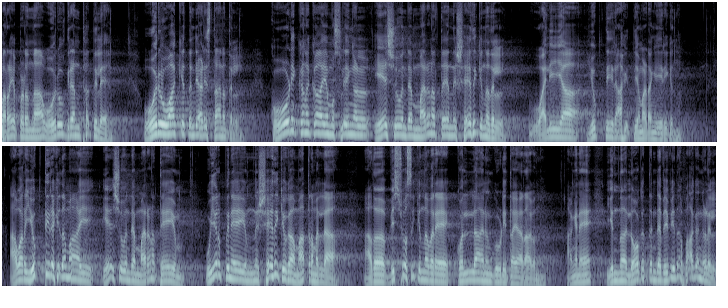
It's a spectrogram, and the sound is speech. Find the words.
പറയപ്പെടുന്ന ഒരു ഗ്രന്ഥത്തിലെ ഒരു വാക്യത്തിന്റെ അടിസ്ഥാനത്തിൽ കോടിക്കണക്കായ മുസ്ലിങ്ങൾ യേശുവിന്റെ മരണത്തെ നിഷേധിക്കുന്നതിൽ വലിയ യുക്തിരാഹിത്യം യുക്തിരാഹിത്യമടങ്ങിയിരിക്കുന്നു. അവർ യുക്തിരഹിതമായി യേശുവിന്റെ മരണത്തെയും ഉയർപ്പിനെയും നിഷേധിക്കുക മാത്രമല്ല അത് വിശ്വസിക്കുന്നവരെ കൊല്ലാനും കൂടി തയ്യാറാകുന്നു. അങ്ങനെ ഇന്ന് ലോകത്തിന്റെ വിവിധ ഭാഗങ്ങളിൽ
